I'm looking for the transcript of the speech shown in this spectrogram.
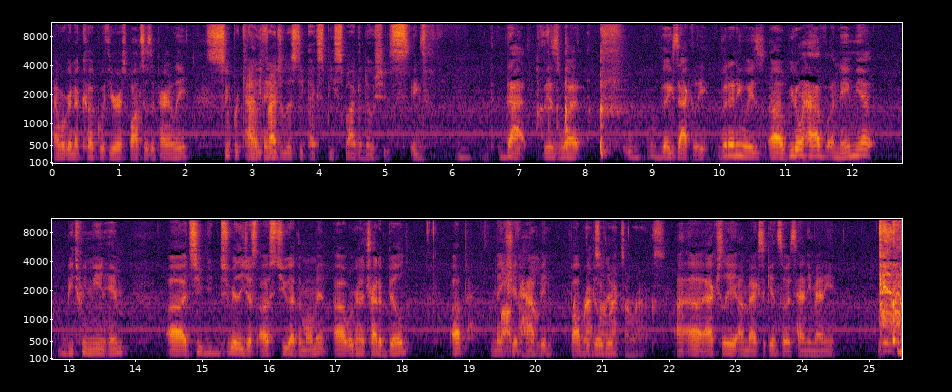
and we're gonna cook with your responses. Apparently, Super Anthony. califragilisticexpialidocious. Ex- that is what exactly. But anyways, uh, we don't have a name yet between me and him. Uh, it's, it's really just us two at the moment. Uh, we're gonna try to build up, make Bob shit happen. Builder. Bob the racks Builder. On racks on racks. I, uh, actually, I'm Mexican, so it's Handy Manny. I'm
